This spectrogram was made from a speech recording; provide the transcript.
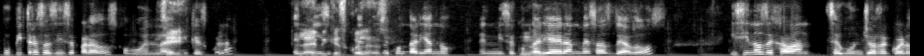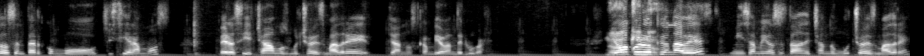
pupitres así separados como en la épica escuela? En la épica escuela. En mi secundaria no. En mi secundaria eran mesas de a dos y sí nos dejaban, según yo recuerdo, sentar como quisiéramos pero si echábamos mucho desmadre, ya nos cambiaban de lugar. Yo me acuerdo que una vez mis amigos estaban echando mucho desmadre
